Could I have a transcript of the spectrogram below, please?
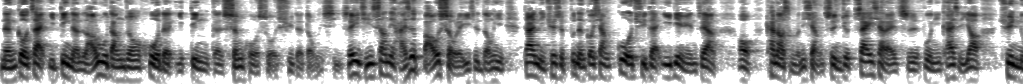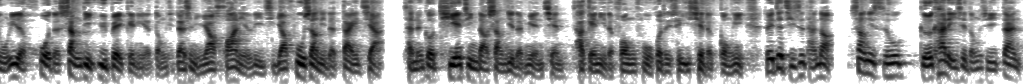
能够在一定的劳碌当中获得一定的生活所需的东西。所以其实上帝还是保守了一些东西。但你确实不能够像过去在伊甸园这样哦，看到什么你想吃你就摘下来吃。不，你开始要去努力的获得上帝预备给你的东西，但是你要花你的力气，要付上你的代价。才能够贴近到上帝的面前，他给你的丰富或者是一切的供应。所以这其实谈到上帝似乎隔开了一些东西，但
